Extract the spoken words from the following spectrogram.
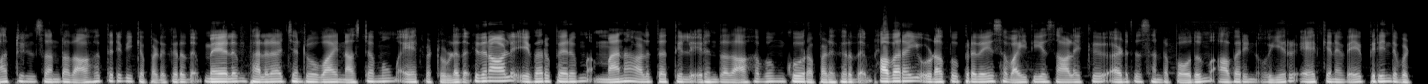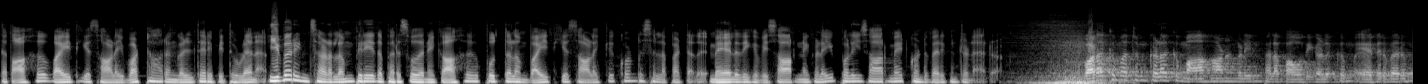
ஆற்றில் சென்றதாக தெரிவிக்கப்படுகிறது. மேலும் பல லட்சம் ரூபாய் நஷ்டமும் ஏற்பட்டுள்ளது. இதனால் இவர் பெரும் மன அழுத்தத்தில் இருந்ததாகவும் கூறப்படுகிறது. அவரை உடப்பு பிரதேச வைத்தியசாலைக்கு எடுத்து சென்ற போதும் அவரின் உயிர் ஏற்கனவே பிரிந்துவிட்டதாக வைத்தியசாலை வட்டாரங்கள் தெரிவித்துள்ளன. இவரின் சடலம் பிரேத பரிசோதனைக்காக புத்தளம் வைத்தியசாலைக்கு கொண்டு செல்லப்பட்டது. மேலதிக விசாரணைகளை போலீசார் மேற்கொண்டு வருகின்றனர். வடக்கு மற்றும் கிழக்கு மாகாணங்களின் பல பகுதிகளுக்கும் எதிர்வரும்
